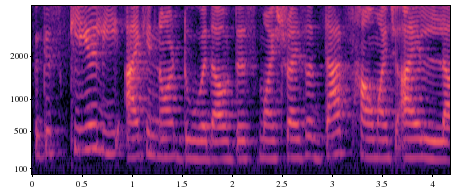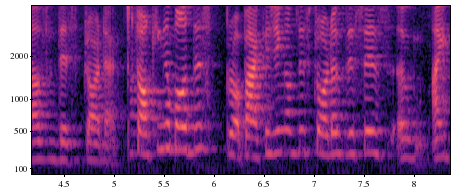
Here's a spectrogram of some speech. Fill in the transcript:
because clearly I cannot do without this moisturizer that's how much I love this product talking about this packaging of this product this is um, I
